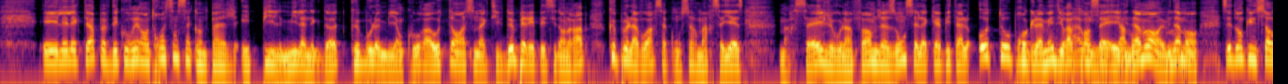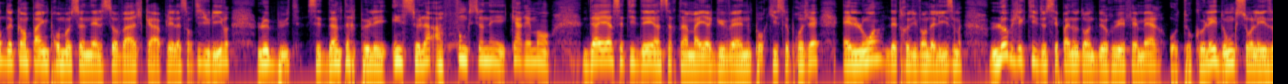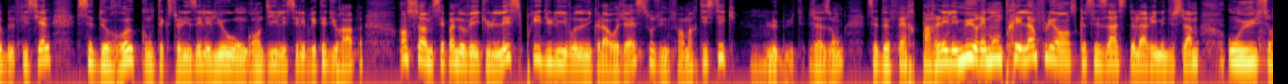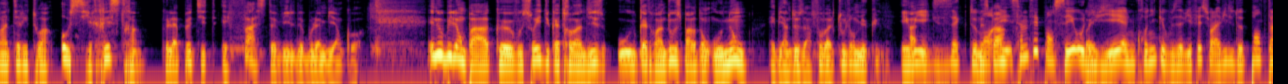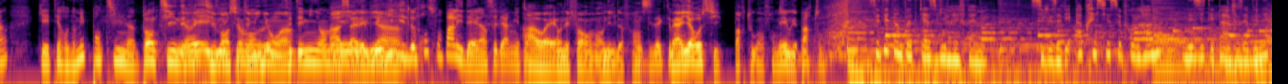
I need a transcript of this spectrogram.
Et les lecteurs peuvent découvrir en 350 pages et pile 1000 anecdotes que Boulogne-Billancourt a autant à son actif de péripéties dans le rap que peut l'avoir sa consoeur marseillaise. Marseille, je vous l'informe, Jason, c'est la capitale autoproclamée du rap Ah oui, français, évidemment. évidemment, Mmh. évidemment. C'est donc une sorte de campagne promotionnelle sauvage qu'a appelé la sortie du livre. Le but, c'est d'interpeller, et cela a fonctionné carrément. Derrière cette idée, un certain Mayer Guven, pour qui ce projet est loin d'être du vandalisme. L'objectif de ces panneaux dans de rue éphémères, autocollés donc sur les officiels, c'est de recontextualiser les lieux où ont grandi les célébrités du rap. En somme, ces panneaux véhiculent l'esprit du livre de Nicolas Rogès sous une forme artistique. Le but, Jason, c'est de faire parler les murs et montrer l'influence que ces as de la rime et du slam ont eu sur un territoire aussi restreint que la petite et faste ville de Boulogne-Billancourt. Et n'oublions pas que vous soyez du 90 ou 92 pardon ou non, eh bien deux infos valent toujours mieux qu'une. Et Ah, oui, n'est-ce exactement. pas Et ça me fait penser, Olivier, à une chronique que vous aviez fait sur la ville de Pantin, qui a été renommée Pantine. Pantine, Ouais, effectivement, c'était mignon. Hein. C'était mignon. Ah, mais ça allait bien, Les villes hein. d'Île-de-France font parler d'elle hein, ces derniers temps. Ah ouais, on est fort en, en Ile-de-France. Exactement. Mais ailleurs aussi, partout en France. mais oui, partout. C'était un podcast Vivre FM. Si vous avez apprécié ce programme, n'hésitez pas à vous abonner.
